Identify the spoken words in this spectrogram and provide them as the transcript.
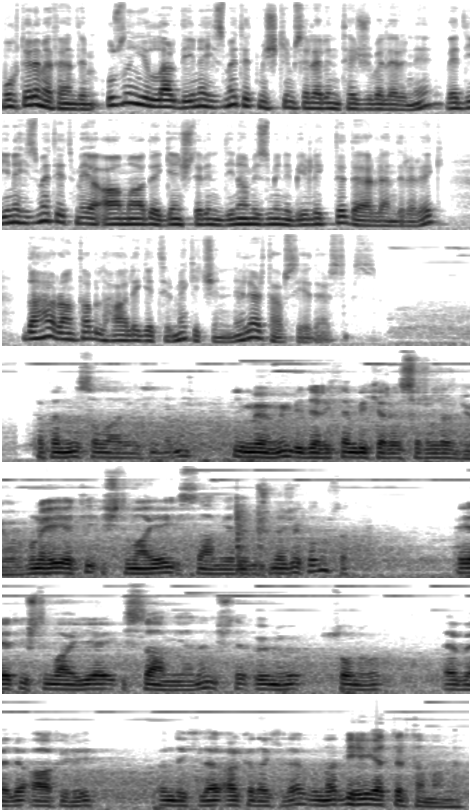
Muhterem efendim, uzun yıllar dine hizmet etmiş kimselerin tecrübelerini ve dine hizmet etmeye amade gençlerin dinamizmini birlikte değerlendirerek daha rantabl hale getirmek için neler tavsiye edersiniz? Efendimiz sallallahu aleyhi ve sellem'in bir mümin bir delikten bir kere ısırılır diyor. Bunu heyeti içtimaiye İslamiye'de düşünecek olursak, heyeti içtimaiye İslamiye'nin işte önü, sonu, evveli, ahiri, öndekiler, arkadakiler bunlar bir heyettir tamamen.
